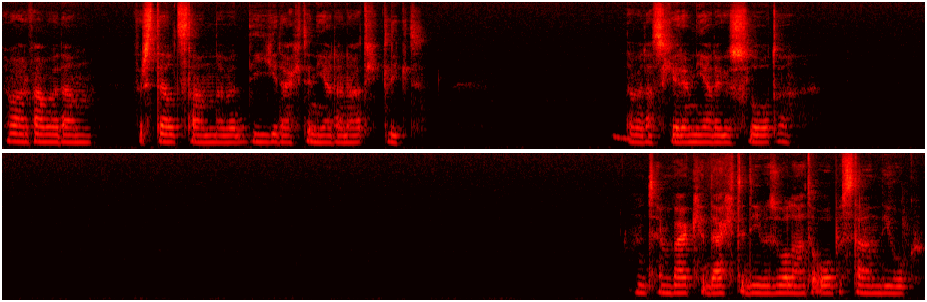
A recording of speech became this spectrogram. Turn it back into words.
En waarvan we dan versteld staan dat we die gedachten niet hadden uitgeklikt dat we dat scherm niet hadden gesloten. Het zijn vaak gedachten die we zo laten openstaan, die ook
